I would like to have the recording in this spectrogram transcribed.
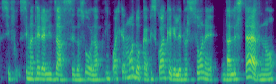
si, si, materializzasse da sola. In qualche modo capisco anche che le persone dall'esterno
